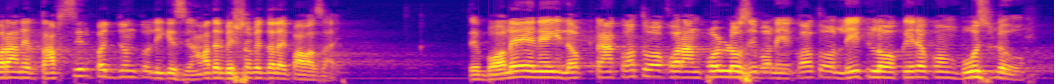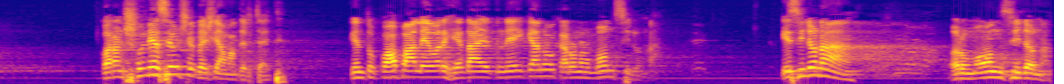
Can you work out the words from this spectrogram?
কোরআনের তাফসির পর্যন্ত লিখেছে, আমাদের বিশ্ববিদ্যালয়ে পাওয়া যায়। বলেন, এই লোকটা কত কোরআন পড়ল জীবনে, কত লিখলো, কীরকম বুঝলো? কোরআন শুনেছেও সে বেশি আমাদের চাইতে। কিন্তু কপালে ওর হেদায়েত নেই কেন? কারণ ওর মন ছিল না। কি ছিল না? ওর মন ছিল না।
